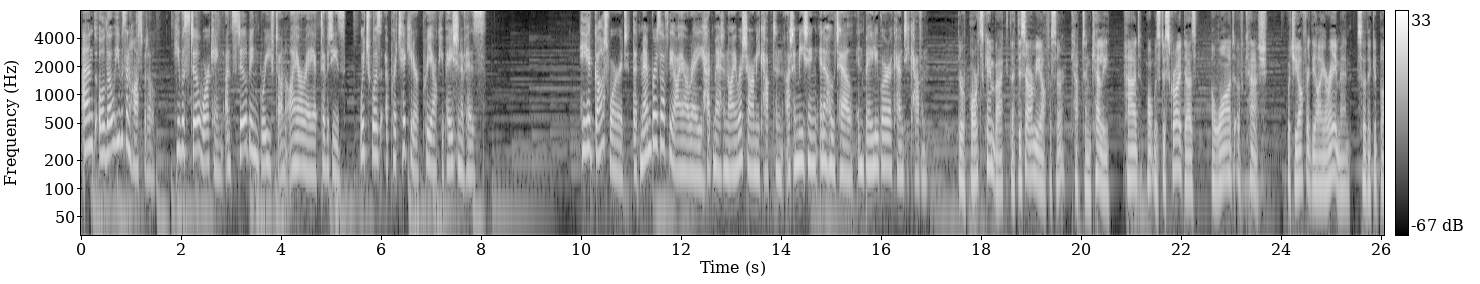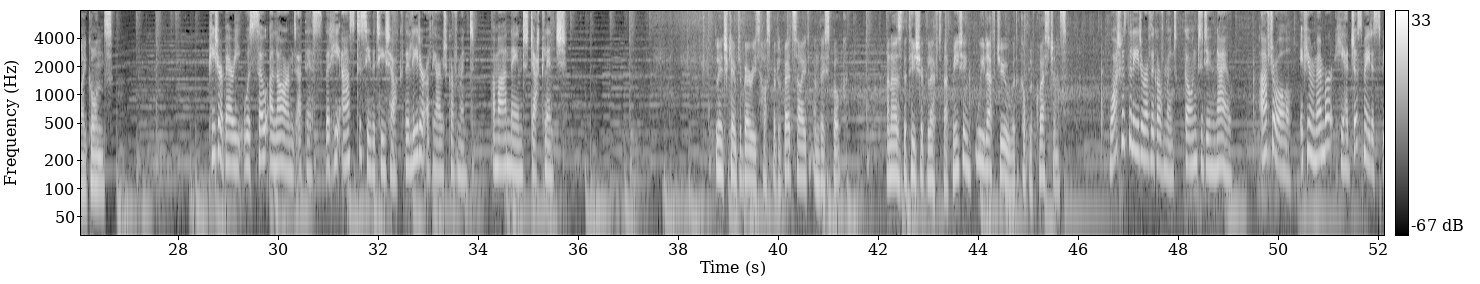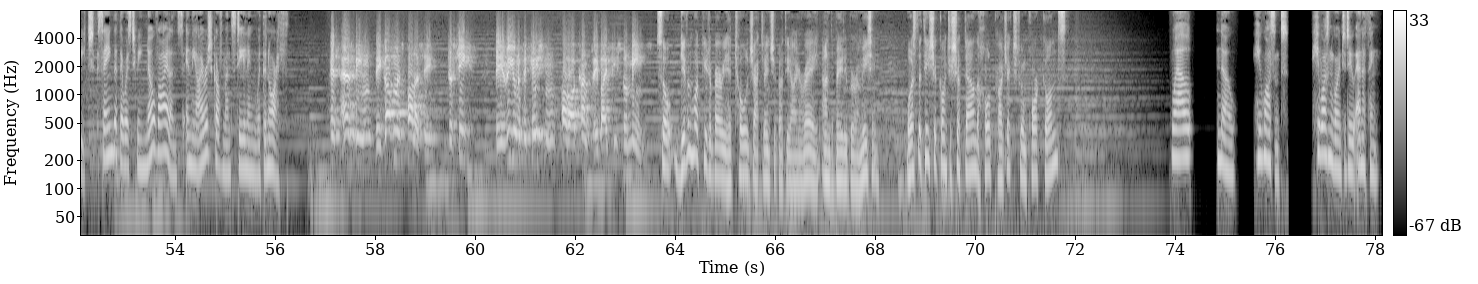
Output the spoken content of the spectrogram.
And although he was in hospital, he was still working and still being briefed on IRA activities, which was a particular preoccupation of his. He had got word that members of the IRA had met an Irish Army captain at a meeting in a hotel in Bailieborough, County Cavan. The reports came back that this Army officer, Captain Kelly, had what was described as a wad of cash, which he offered the IRA men so they could buy guns. Peter Berry was so alarmed at this that he asked to see the Taoiseach, the leader of the Irish government, a man named Jack Lynch. Lynch came to Berry's hospital bedside and they spoke. And as the Taoiseach left that meeting, we left you with a couple of questions. What was the leader of the government going to do now? After all, if you remember, he had just made a speech saying that there was to be no violence in the Irish government's dealing with the North. It has been the government's policy to seek the reunification of our country by peaceful means. So, given what Peter Berry had told Jack Lynch about the IRA and the Bailieborough meeting, was the Taoiseach going to shut down the whole project to import guns? Well, no, he wasn't. He wasn't going to do anything.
